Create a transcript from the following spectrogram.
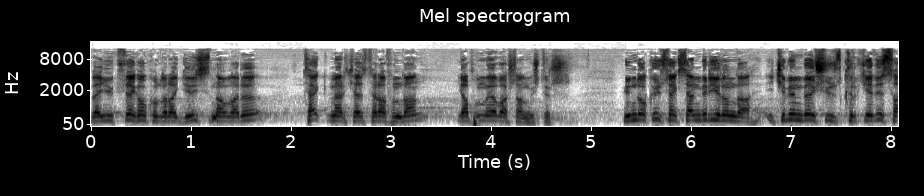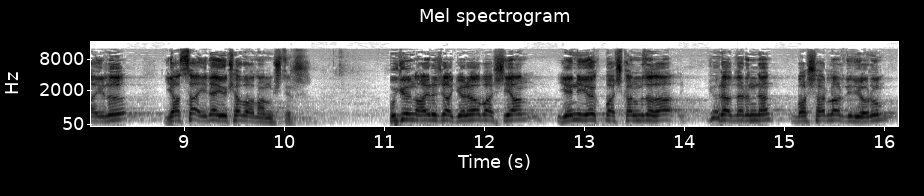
ve yüksek okullara giriş sınavları tek merkez tarafından yapılmaya başlanmıştır. 1981 yılında 2547 sayılı yasa ile YÖK'e bağlanmıştır. Bugün ayrıca göreve başlayan yeni YÖK Başkanımıza da görevlerinden başarılar diliyorum.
